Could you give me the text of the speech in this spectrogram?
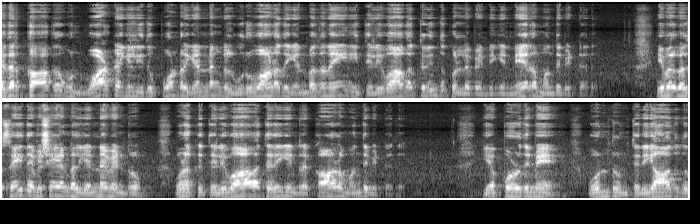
எதற்காக உன் வாழ்க்கையில் இது போன்ற எண்ணங்கள் உருவானது என்பதனை நீ தெளிவாக தெரிந்து கொள்ள வேண்டிய நேரம் வந்துவிட்டது. இவர்கள் செய்த விஷயங்கள் என்னவென்றும் உனக்கு தெளிவாக தெரிகின்ற காலம் வந்துவிட்டது. எப்பொழுதுமே ஒன்றும் தெரியாதது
